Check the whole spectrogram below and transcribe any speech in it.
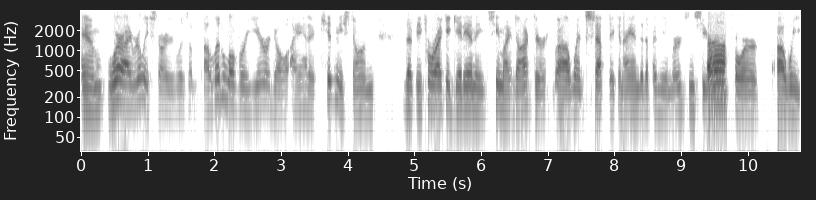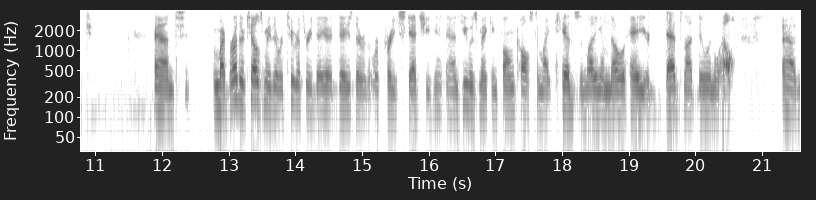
and where I really started was a, a little over a year ago. I had a kidney stone that before I could get in and see my doctor uh, went septic, and I ended up in the emergency room Oh. for a week. And my brother tells me there were two or three day, days there that were pretty sketchy, and he was making phone calls to my kids and letting them know, "Hey, your dad's not doing well." And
